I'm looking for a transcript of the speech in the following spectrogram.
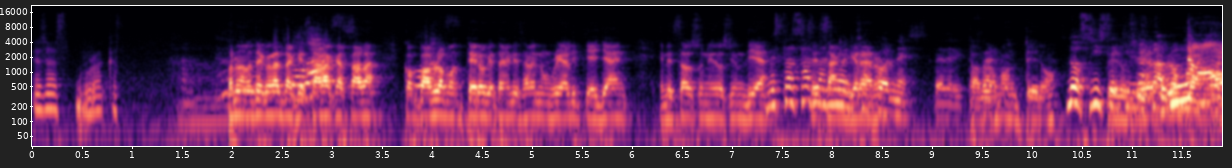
esas burracas. Bueno, ¿no te acuerdas que estaba casada con Pablo Montero, que también estaba en un reality allá en, en Estados Unidos y un día Me estás se sangraron? japonés, Pedrito. Pablo. Montero. No, sí sé quién es Pablo tu No,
